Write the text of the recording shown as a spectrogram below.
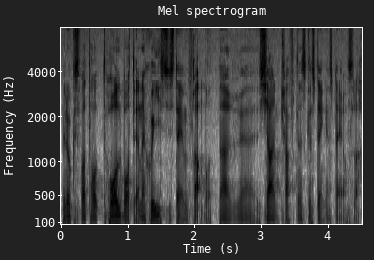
men också för att ha ett hållbart energisystem framåt när eh, kärnkraften ska stängas ner och så där.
